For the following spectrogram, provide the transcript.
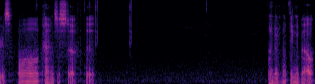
There's all kinds of stuff that I know nothing about.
